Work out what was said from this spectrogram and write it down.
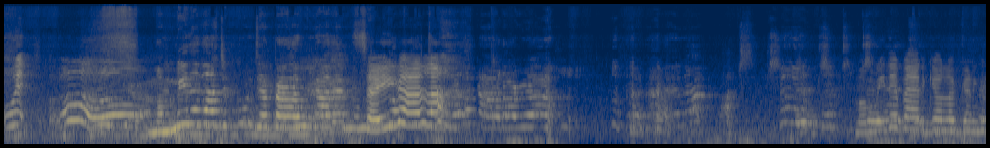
ਓਏ ਓ। ਮੰਮੀ ਨੇ ਤਾਂ ਅੱਜ ਭੁੱਜੇ ਪੈਰ ਵਿਚਾਰੇ ਮੰਮੀ ਸਹੀ ਗੱਲ ਆ। ਦਾ ਕਾਰਡ ਆ ਗਿਆ। ਮੰਮੀ ਦੇ ਪੈਰ ਕਿਉਂ ਲੱਗਣਗੇ?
